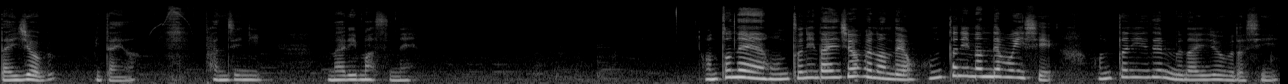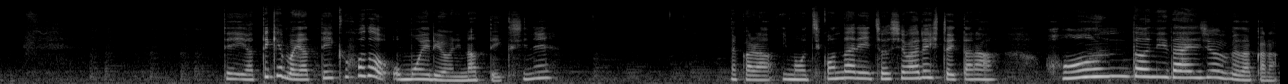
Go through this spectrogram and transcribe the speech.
大丈夫みたいな感じになりますね。本当ね本当に大丈夫なんだよ。本当に何でもいいし本当に全部大丈夫だし。でやっていけばやっていくほど思えるようになっていくしね。だから今落ち込んだり調子悪い人いたら本当に大丈夫だから。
